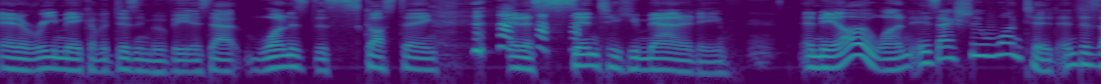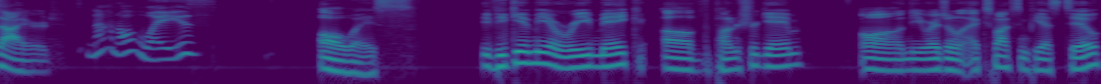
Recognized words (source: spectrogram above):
and a remake of a Disney movie is that one is disgusting and a sin to humanity, and the other one is actually wanted and desired. Not always. Always. If you give me a remake of the Punisher game on the original Xbox and PS2,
